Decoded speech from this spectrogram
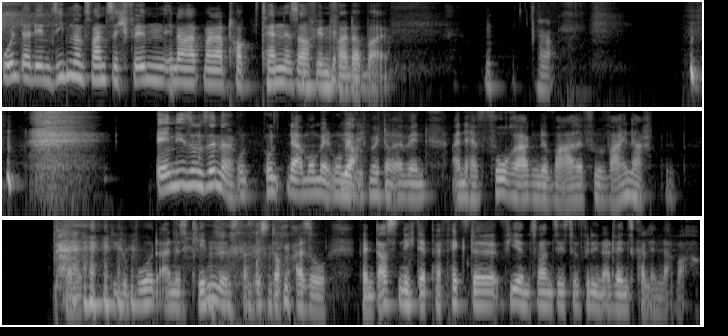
unter den 27 Filmen innerhalb meiner Top 10 ist er auf jeden Fall dabei. Ja. In diesem Sinne. Und, und na, Moment, Moment, ja. ich möchte noch erwähnen, eine hervorragende Wahl für Weihnachten. Die Geburt eines Kindes, das ist doch, also, wenn das nicht der perfekte 24. für den Adventskalender war.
